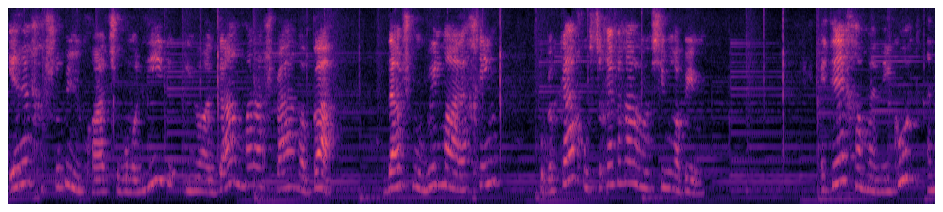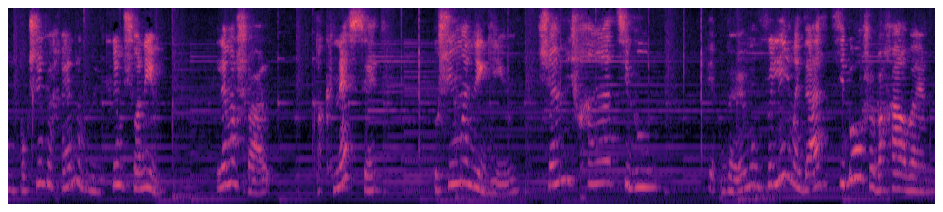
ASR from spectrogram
היא ערך חשוב במיוחד שבו מנהיג הינו אדם בעל השפעה רבה, אדם שמוביל מהלכים ובכך הוא סוחף אחריו אנשים רבים. את ערך המנהיגות אנו פוגשים בחיינו במקרים שונים. למשל, בכנסת פוגשים מנהיגים שהם נבחרי הציבור, והם מובילים את דעת הציבור שבחר בהם.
